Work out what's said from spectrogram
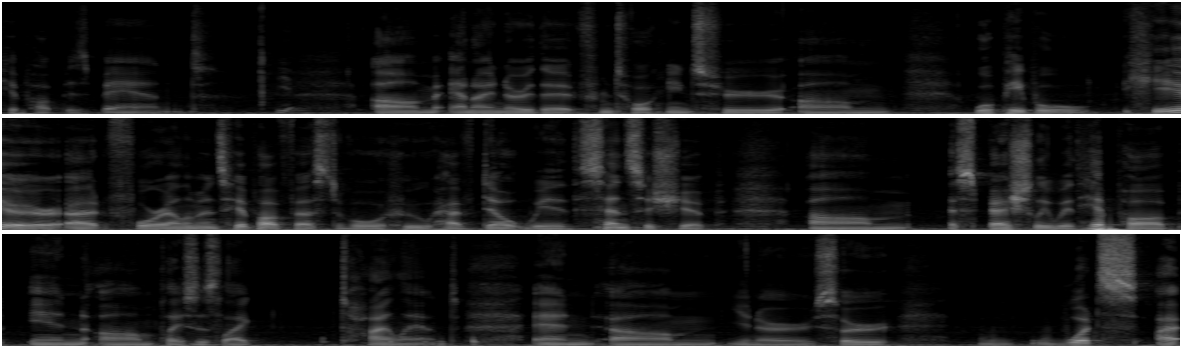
Hip hop is banned. Yeah. Um, and I know that from talking to um, well people here at Four Elements Hip Hop Festival who have dealt with censorship, um, especially with hip hop in um, places like Thailand, and um, you know, so what's I,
